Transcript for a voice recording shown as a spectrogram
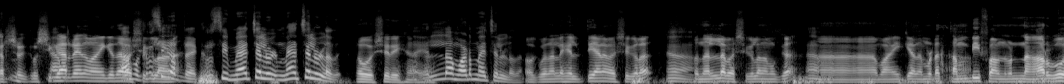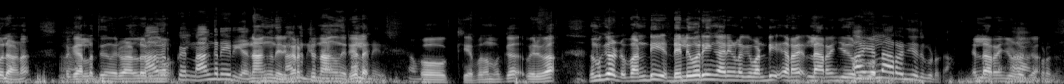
കർഷക കൃഷിക്കാരുടെ വാങ്ങിക്കുന്ന പശുക്കളാണ് കൃഷി മേച്ചൽ മേച്ചലുള്ളത്. ഓ ശരി. എല്ലാം അവിടെ എല്ലാ മാടും മേച്ചലുള്ളത്. ഓക്കെ നല്ല ഹെൽത്തിയാണ് പശുക്കൾ. നല്ല പശുക്കളെ നമുക്ക് വാങ്ങിക്കാം. നമ്മുടെ തമ്പി ഫാം നമ്മുടെ നാർഗോലാണ് കേരളത്തിൽ നിന്ന് വരുവാണല്ലോ നാങ്ങനേരി കറക്റ്റ് നാങ്ങനേരി അല്ലേ. ഓക്കെ അപ്പൊ നമുക്ക് വരിക. നമുക്ക് വണ്ടി ഡെലിവറിയും കാര്യങ്ങളൊക്കെ വണ്ടി എല്ലാം അറേഞ്ച് ചെയ്ത് കൊടുക്കാം എല്ലാം അറേഞ്ച് ചെയ്ത് കൊടുക്കാം. എല്ലാം അറേഞ്ച് ആ, കൊടുക്കാം.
